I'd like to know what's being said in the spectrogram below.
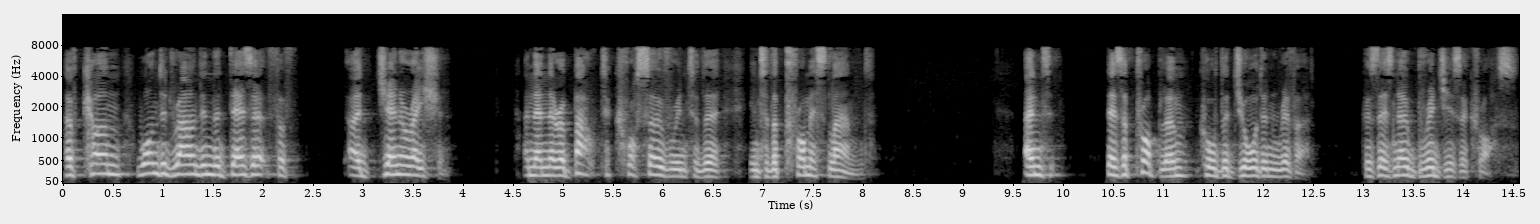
have come, wandered round in the desert for a generation, and then they're about to cross over into the, into the promised land. And there's a problem called the Jordan River, because there's no bridges across.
